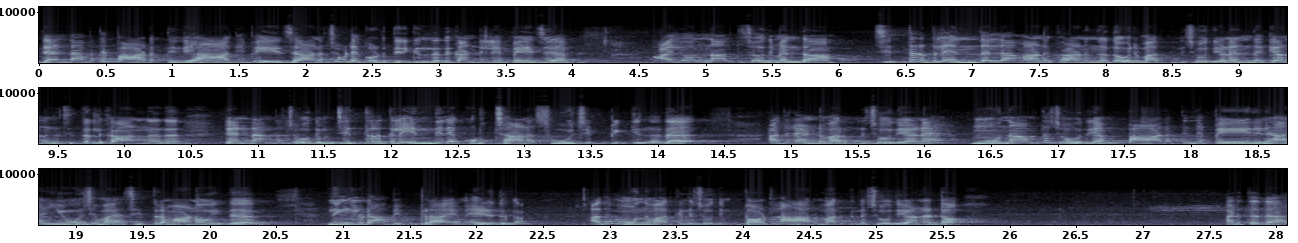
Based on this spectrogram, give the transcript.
രണ്ടാമത്തെ പാഠത്തിന്റെ ആദ്യ പേജാണ് ചുവടെ കൊടുത്തിരിക്കുന്നത്. കണ്ടില്ലേ പേജ് അതിൽ ഒന്നാമത്തെ ചോദ്യം എന്താ? ചിത്രത്തിൽ എന്തെല്ലാമാണ് കാണുന്നത്? ഒരു മാർക്കിന്റെ ചോദ്യമാണ് എന്തൊക്കെയാണ് നിങ്ങൾ ചിത്രത്തിൽ കാണുന്നത്? രണ്ടാമത്തെ ചോദ്യം ചിത്രത്തിൽ എന്തിനെ കുറിച്ചാണ് സൂചിപ്പിക്കുന്നത്? അത് രണ്ട് മാർക്കിന്റെ ചോദ്യമാണ്. മൂന്നാമത്തെ ചോദ്യം പാഠത്തിന്റെ പേരിന് അനുയോജ്യമായ ചിത്രമാണോ ഇത്? നിങ്ങളുടെ അഭിപ്രായം എഴുതുക. അത് മൂന്ന് മാർക്കിന്റെ ചോദ്യം. ടോട്ടൽ ആറ് മാർക്കിന്റെ ചോദ്യമാണ് കേട്ടോ. അടുത്തത്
